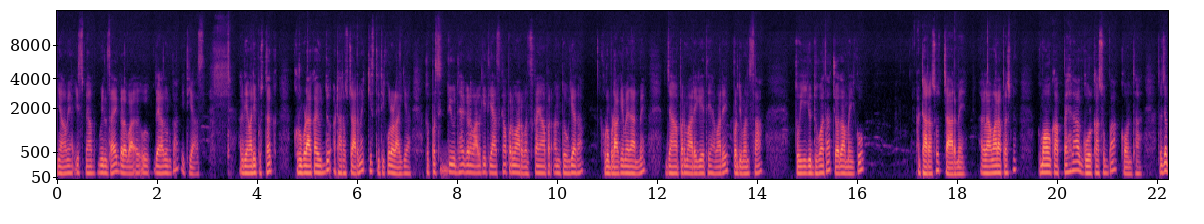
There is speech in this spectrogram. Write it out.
यहाँ में, इसमें आपको मिलता है देहरादून का इतिहास। अगली हमारी पुस्तक, खुरबड़ा का युद्ध अठारह सौ चार में किस तिथि को लड़ा गया? तो प्रसिद्ध युद्ध है गढ़वाल के इतिहास का, परमार वंश का। यहाँ पर अंत हो गया था। खुरबड़ा के मैदान में, जहाँ पर मारे गए थे हमारे प्रद्युमन शाह। तो ये युद्ध हुआ था चौदह मई को 1804 में। अगला हमारा प्रश्न, कुमाऊं का पहला गोरखा सूबा कौन था? तो जब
